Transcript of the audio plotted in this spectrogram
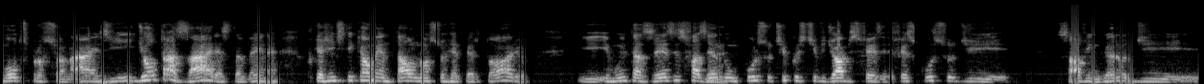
com outros profissionais e de outras áreas também, né? Porque a gente tem que aumentar o nosso repertório e, e muitas vezes fazendo é. um curso tipo Steve Jobs fez. Ele fez curso de, salvo engano, de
